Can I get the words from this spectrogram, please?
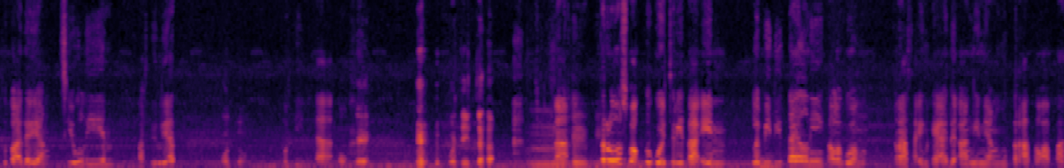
Suka ada yang siulin. Pas dilihat oh tidak oke. Pocica Hmm, Nah, oke, oke. Terus waktu gue ceritain lebih detail nih kalau gue ngerasain kayak ada angin yang muter atau apa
